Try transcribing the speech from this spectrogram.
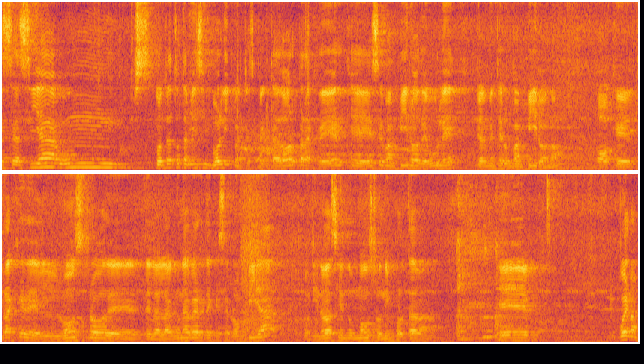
Se hacía un contrato también simbólico entre espectador para creer que ese vampiro de Hule realmente era un vampiro, ¿no? O que el traje del monstruo de, de la Laguna Verde que se rompía continuaba siendo un monstruo, no importaba, ¿no? Eh, bueno,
